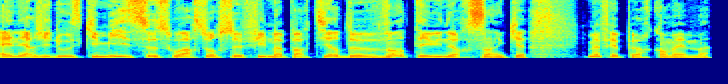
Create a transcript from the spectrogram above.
NRJ12 qui mise ce soir sur ce film à partir de 21h05. Il m'a fait peur quand même.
